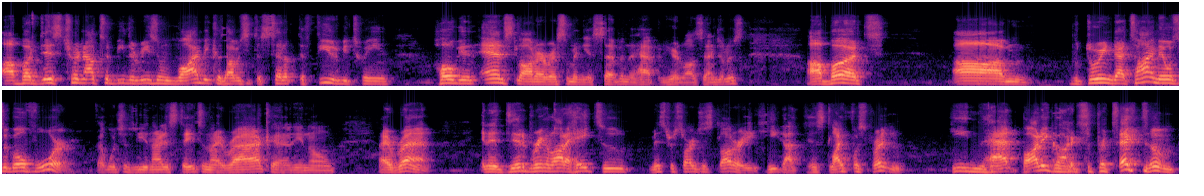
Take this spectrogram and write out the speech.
Uh, but this turned out to be the reason why, because obviously to set up the feud between Hogan and Slaughter at WrestleMania 7 that happened here in Los Angeles. Uh, but um, during that time, it was a Gulf War, which is the United States and Iraq and, you know, Iran. And it did bring a lot of hate to Mr. Sergeant Slaughter. He, he got his life was threatened. He had bodyguards to protect him.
